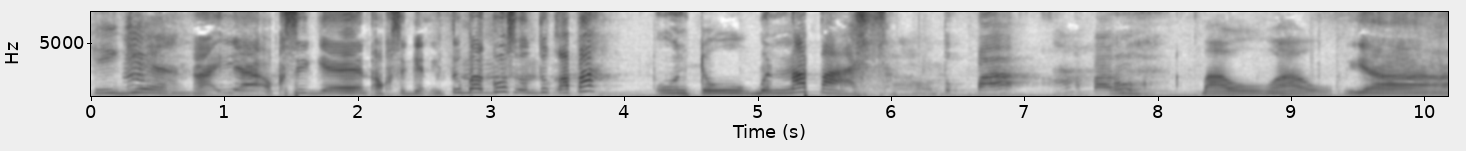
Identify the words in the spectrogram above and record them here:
Hijau. Nah, iya, oksigen. Oksigen itu bagus untuk apa? Untuk bernapas. Nah, untuk pak paru. Bau wow. Ya.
